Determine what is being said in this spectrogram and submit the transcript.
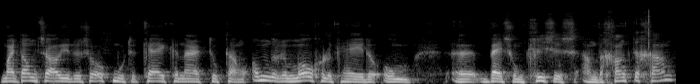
Maar dan zou je dus ook moeten kijken naar totaal andere mogelijkheden om uh, bij zo'n crisis aan de gang te gaan.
